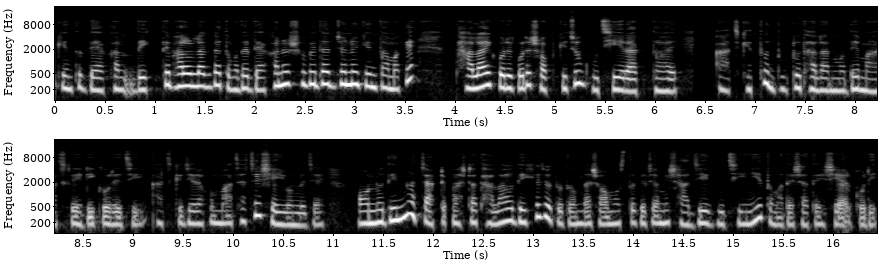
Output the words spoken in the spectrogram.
কিন্তু দেখান, দেখতে ভালো লাগবে, তোমাদের দেখানোর সুবিধার জন্য কিন্তু আমাকে থালায় করে করে সব কিছু গুছিয়ে রাখতে হয়। আজকে তো দুটো থালার মধ্যে মাছ রেডি করেছি। আজকে যেরকম মাছ আছে সেই অনুযায়ী। অন্যদিন না চারটে পাঁচটা থালাও দেখেছ তো, তোমরা সমস্ত কিছু আমি সাজিয়ে গুছিয়ে নিয়ে তোমাদের সাথে শেয়ার করি।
